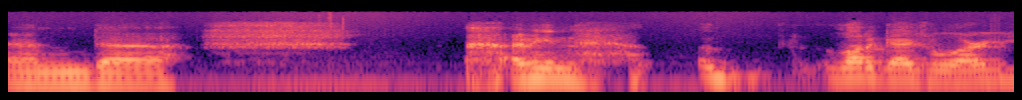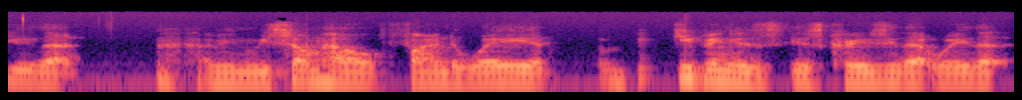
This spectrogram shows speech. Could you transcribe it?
and uh, I mean a lot of guys will argue that I mean, we somehow find a way. At, keeping is is crazy that way that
